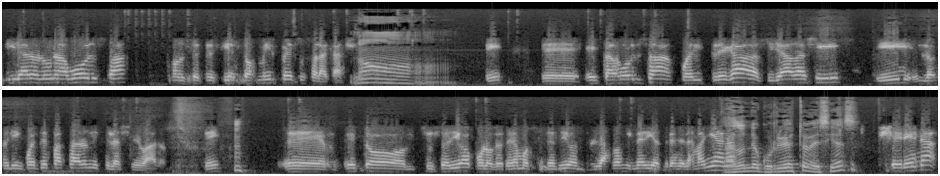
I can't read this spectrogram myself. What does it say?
tiraron una bolsa con 700 mil pesos a la calle. No. ¿Sí? Eh, esta bolsa fue entregada, tirada allí, y los delincuentes pasaron y se la llevaron. ¿sí? eh, esto sucedió, por lo que tenemos entendido, entre las dos y media, tres de la mañana. ¿A dónde ocurrió esto, decías? Serena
